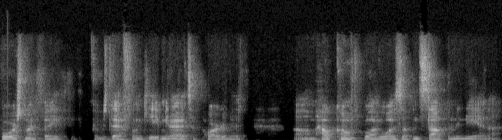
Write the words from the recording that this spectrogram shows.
course, my faith, it was definitely keeping me. That's a part of it. Um, how comfortable I was up in South Indiana,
